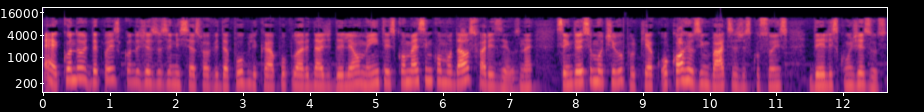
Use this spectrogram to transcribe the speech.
É, quando depois quando Jesus inicia a sua vida pública, a popularidade dele aumenta e isso começa a incomodar os fariseus, né? Sendo esse o motivo porque ocorrem os embates, as discussões deles com Jesus.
